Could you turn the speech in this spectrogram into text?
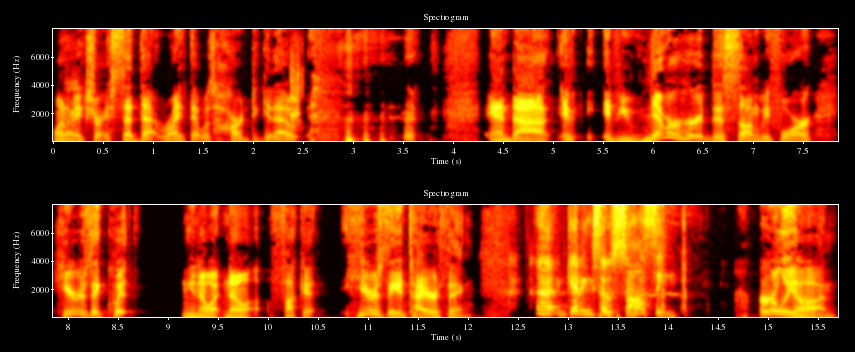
Want Right. to make sure I said that right. That was hard to get out. and uh, if if you've never heard this song before, here's a quick. You know what? No, fuck it. Here's the entire thing. Getting so saucy. Early on,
